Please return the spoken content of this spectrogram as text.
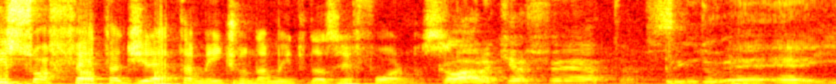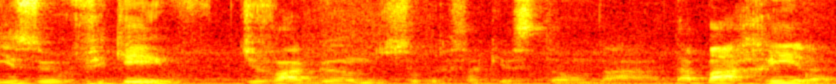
isso afeta diretamente o andamento das reformas. Claro que afeta. É, é isso. Eu fiquei divagando sobre essa questão da, da barreira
